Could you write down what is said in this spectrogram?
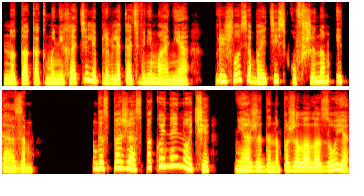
Но так как мы не хотели привлекать внимание, пришлось обойтись кувшином и тазом. «Госпожа, спокойной ночи!» — неожиданно пожелала Зоя,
